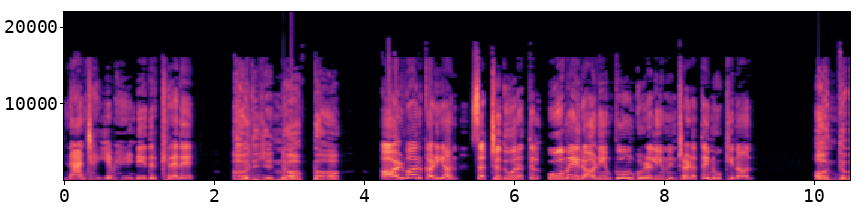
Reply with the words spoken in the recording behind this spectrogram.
நான் செய்ய வேண்டியதிருக்கிறது. அது என்ன அப்பா? ஆழ்வார்க்கடியான் சற்று தூரத்தில் ஊமை ராணியும் பூங்குழலியும் நின்ற இடத்தை நோக்கினான். அந்த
